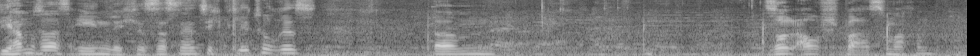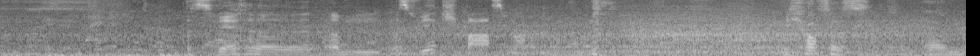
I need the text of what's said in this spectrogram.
Die haben so was ähnliches. Das nennt sich Klitoris. Ähm, soll auch Spaß machen. Es wäre, ähm, es wird Spaß machen. Ich hoffe es. Ähm,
